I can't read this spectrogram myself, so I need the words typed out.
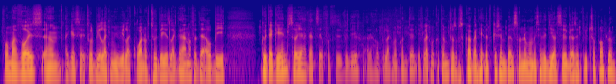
for my voice um i guess it will be like maybe like one or two days like that and after that i'll be good again. So yeah that's it for today's video. I hope you like my content. If you like my content please subscribe and hit the notification bell so never miss a video and see you guys in future. Problem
